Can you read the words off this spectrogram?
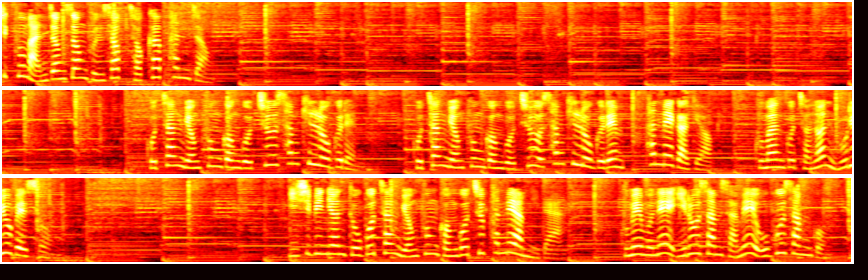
식품 안정성 분석 적합 판정. 고창 명품 건고추 3kg. 고창 명품 건고추 3kg 판매 가격 99,000원 무료 배송. 22년 도고창 명품 건고추 판매합니다. 구매문의 1533-5930.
